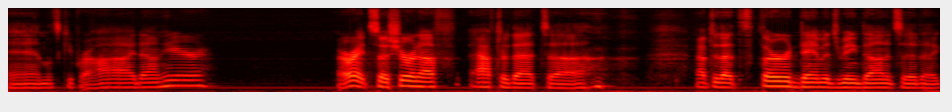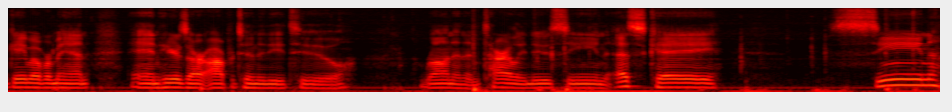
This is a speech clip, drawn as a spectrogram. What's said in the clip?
And let's keep our eye down here. All right, so sure enough, after that, uh, after that third damage being done, it said uh, "Game over, man." And here's our opportunity to run an entirely new scene. SK scene. Let's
